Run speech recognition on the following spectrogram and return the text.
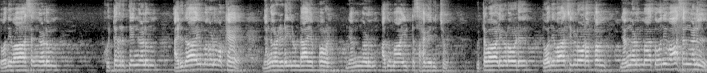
തോന്നിവാസങ്ങളും കുറ്റകൃത്യങ്ങളും അരുതായ്മകളുമൊക്കെ ഞങ്ങളുടെ ഇടയിലുണ്ടായപ്പോൾ ഞങ്ങളും അതുമായിട്ട് സഹകരിച്ചു കുറ്റവാളികളോട് തോന്നിവാസികളോടൊപ്പം ഞങ്ങളും ആ തോന്നിവാസങ്ങളിൽ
